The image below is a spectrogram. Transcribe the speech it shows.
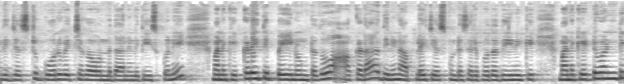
ఇది జస్ట్ గోరువెచ్చగా ఉన్న దానిని తీసుకొని మనకి ఎక్కడైతే పెయిన్ ఉంటుందో అక్కడ దీనిని అప్లై చేసుకుంటే సరిపోతుంది. దీనికి మనకి ఎటువంటి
